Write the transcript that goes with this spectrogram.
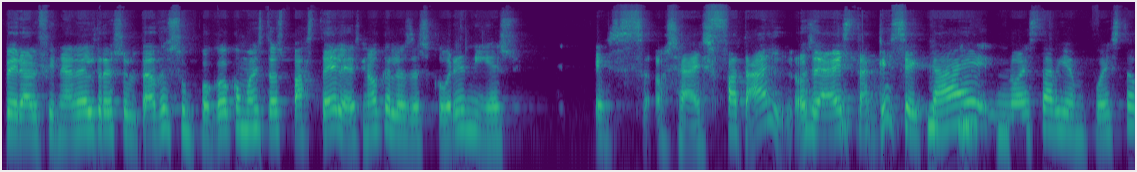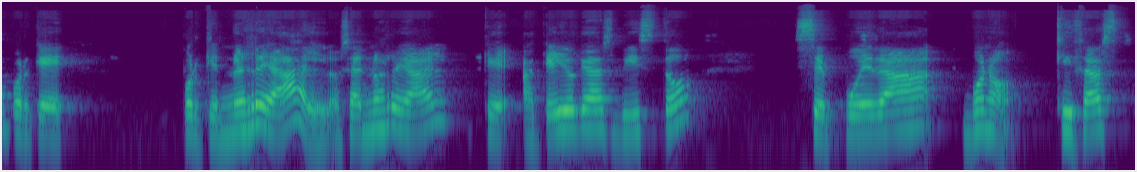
Pero al final el resultado es un poco como estos pasteles, ¿no? Que los descubren y es, es o sea, es fatal. O sea, esta que se cae no está bien puesto porque, porque no es real. O sea, no es real que aquello que has visto se pueda, bueno, quizás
